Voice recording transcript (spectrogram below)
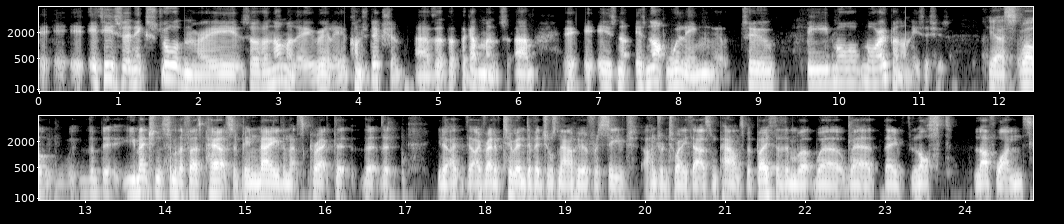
it is an extraordinary sort of anomaly, really, a contradiction uh, that, that, the government um, is not is not willing to be more more open on these issues. Yes, well, the, you mentioned some of the first payouts have been made, and that's correct. That that, that you know, I, have read of two individuals now who have received 120,000 pounds, but both of them were, were where they've lost loved ones.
